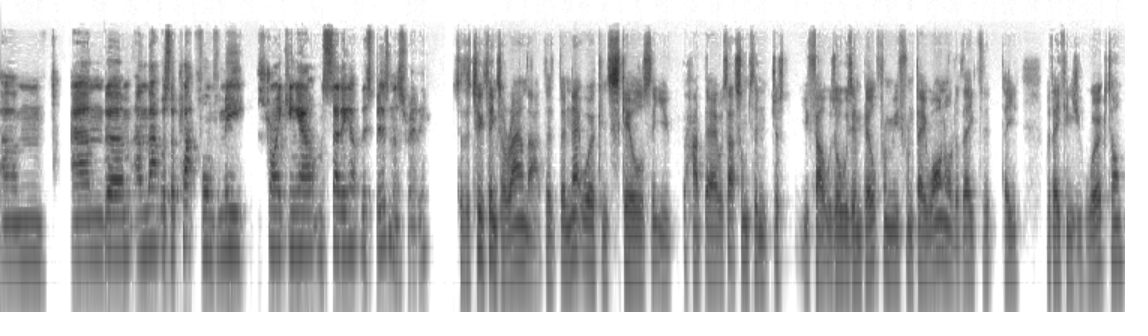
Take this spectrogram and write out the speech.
um, and um, and that was the platform for me striking out and setting up this business. Really, So the two things around that, the, the networking skills that you had there, was that something just you felt was always inbuilt from you from day one, or did they they were they things you worked on?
